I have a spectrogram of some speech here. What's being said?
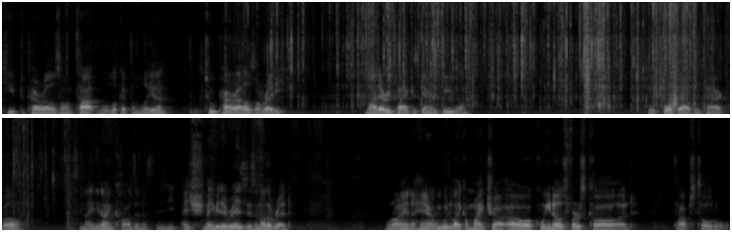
Keep the parallels on top. We'll look at them later. Two parallels already. Not every pack is guaranteed one with 4,000 pack. Well, it's 99 cards in this. Maybe there is. There's another red. Ryan O'Hearn. We would like a Mike Trout. Oh, Aquino's first card. Topps Total.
